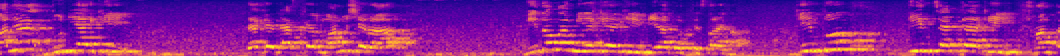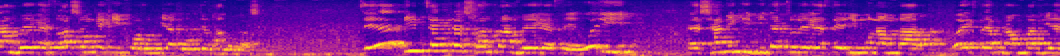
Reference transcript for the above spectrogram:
মানে দুনিয়ায় কি? দেখেন, আজকাল মানুষেরা বিধবা মেয়েকে কি বিয়ে করতে চায় না? কিন্তু তিন চারটা কি সন্তান হয়ে গেছে, ওর সঙ্গে কি করণ বিয়ে করতে ভালোবাসে? যে তিন চারটা সন্তান হয়ে গেছে, ওই স্বামী কি বিদায় চলে গেছে ইমো নাম্বার, হোয়াটসঅ্যাপ নাম্বার নিয়ে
